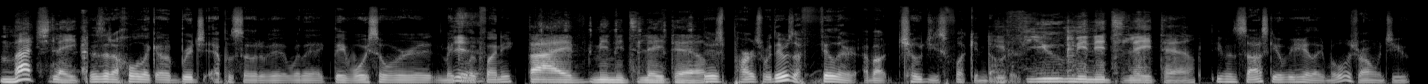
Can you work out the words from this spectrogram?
much later. There's a whole like a bridge episode of it where they like, they voice over it and make it look funny. Five minutes later. There's parts where there was a filler about Choji's fucking daughter. A few minutes later. Even Sasuke over here like, what was wrong with you?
